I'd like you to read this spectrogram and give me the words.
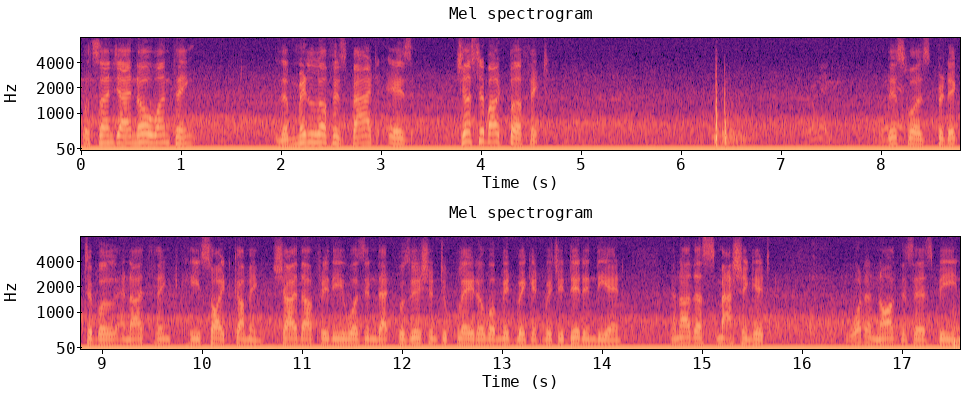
Well, Sanjay, I know one thing. The middle of his bat is just about perfect. This was predictable, and I think he saw it coming. Shahid Afridi was in that position to play it over mid-wicket, which he did in the end. Another smashing hit. What a knock this has been.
